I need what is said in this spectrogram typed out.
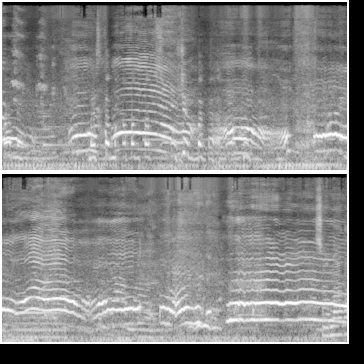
kami, basta makapagtapos po siya pag-aaral. So mga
